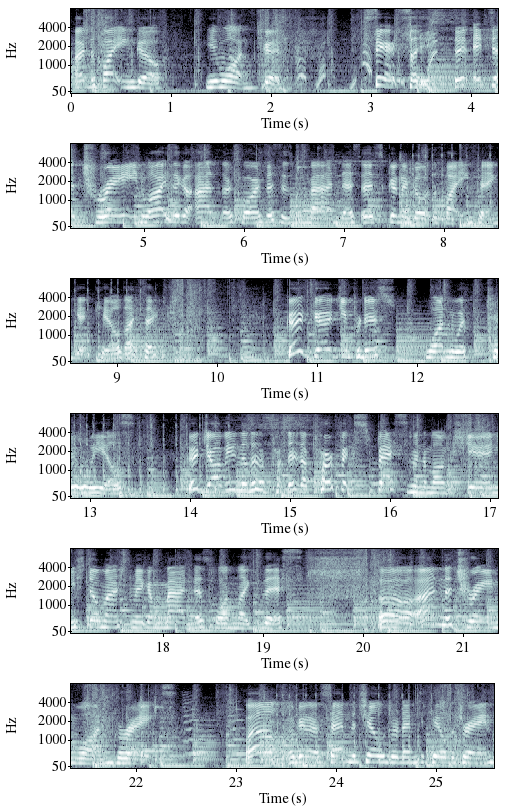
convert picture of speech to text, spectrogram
How'd the fighting go? You won, good. Seriously, it's a train. Why has it got antlers it? This is madness. It's gonna go at the fighting pit and get killed, I think. Good, good, you produce one with two wheels. Good job, even though there's a, there's a perfect specimen amongst you and you still managed to make a madness one like this. Oh, and the train one, great. Well, we're gonna send the children in to kill the train.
